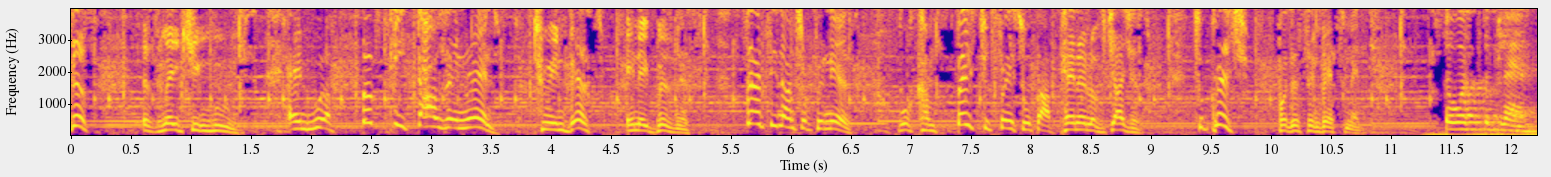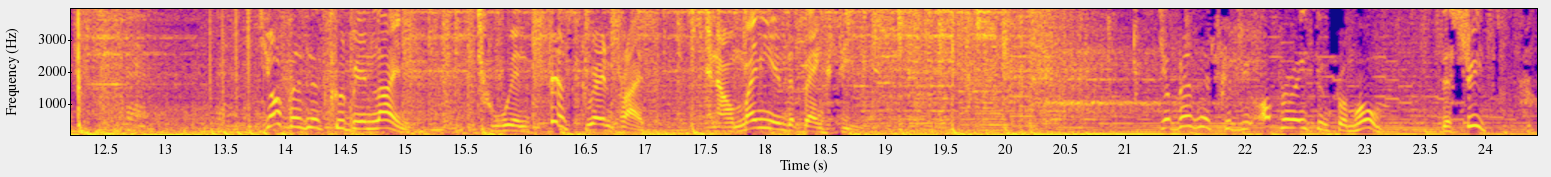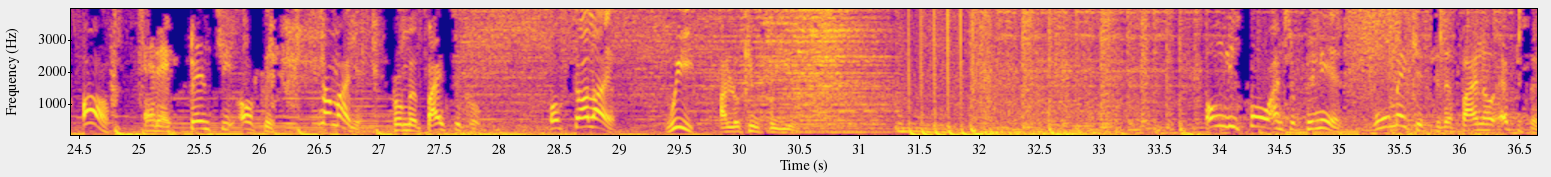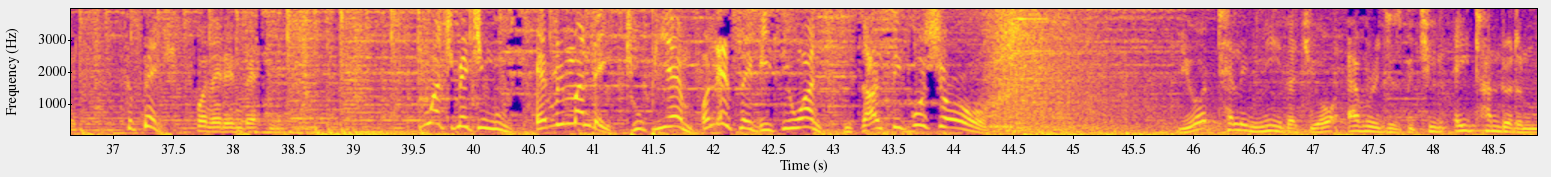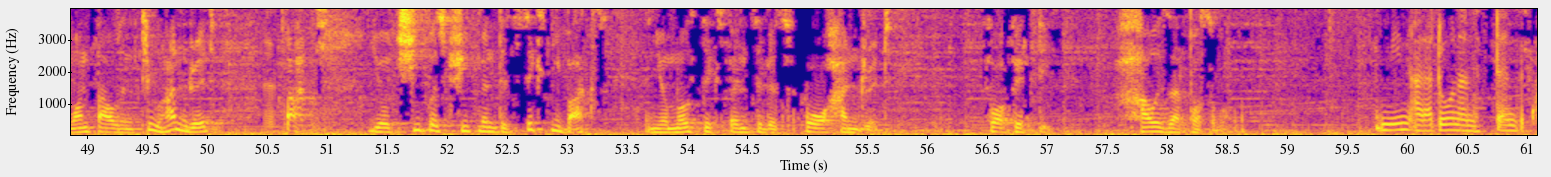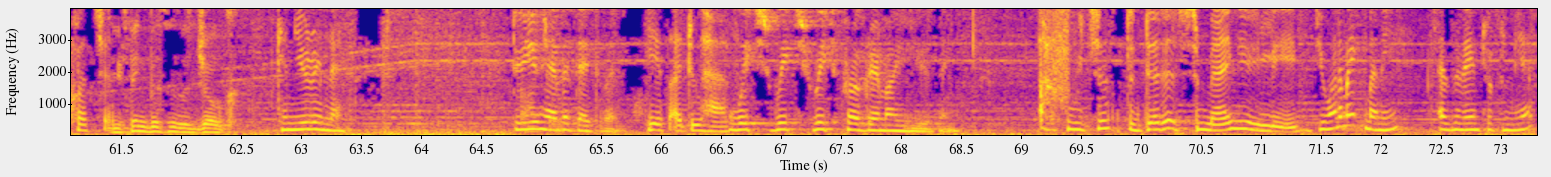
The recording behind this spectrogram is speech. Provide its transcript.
This is Making Moves, and we're 50,000 Rand to invest in a business. 13 entrepreneurs will come face to face with our panel of judges to pitch for this investment. So what's the plan? plan? Your business could be in line to win this grand prize and our Money in the Bank series. Your business could be operating from home, the streets, or at a fancy office, normally from a bicycle. Oksalayo, we are looking for you. Only four entrepreneurs will make it to the final episode to pitch for their investment. Watch Making Moves every Monday, 2 p.m. on SABC1, Mzansi for sure. You're telling me that your average is between 800 and 1,200, but your cheapest treatment is 60 bucks and your most expensive is 400, 450. How is that possible? I mean, I don't understand the question. You think this is a joke? Can you relax? Do you have a database? Yes, I do have. Which which which program are you using? we just did it manually. Do you want to make money as an entrepreneur?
